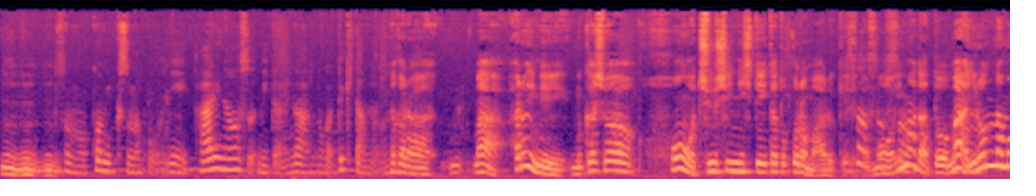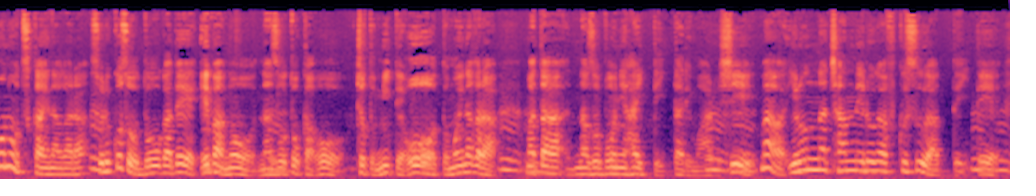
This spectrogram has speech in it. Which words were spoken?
うんうんうん。そのコミックスの方に入り直すみたいなのができたんだろうな。だからまあある意味昔は本を中心にしていたところもあるけれども今だとまあいろんなものを使いながら、うん。それこそ動画でエヴァの謎とかをちょっと見て、おおと思いながらまた謎本に入っていったりもあるし、うん。うん。まあいろんなチャンネルが複数あっていて、うんうん。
